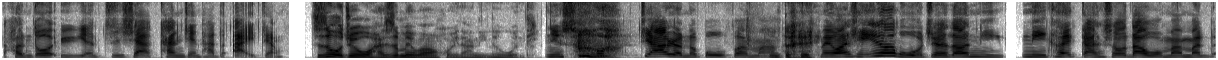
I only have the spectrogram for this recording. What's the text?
很多语言之下，看见他的爱。这样，只是我觉得我还是没有办法回答你那个问题。你说 家人的部分吗？嗯，对，没关系，因为我觉得你你可以感受到我满满的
